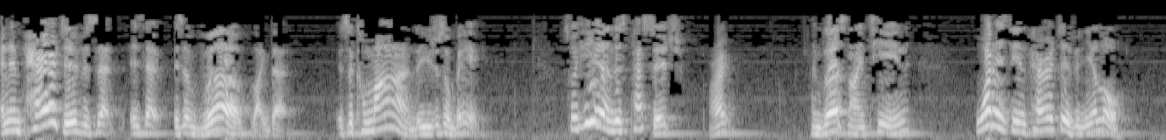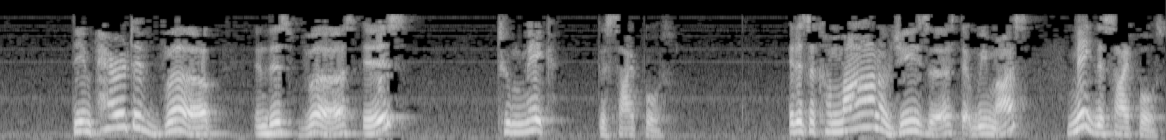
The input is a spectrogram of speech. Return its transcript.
An imperative is that is that is a verb like that. It's a command that you just obey. So here in this passage, right, in verse 19, what is the imperative in yellow? The imperative verb in this verse is to make disciples. It is a command of Jesus that we must make disciples.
